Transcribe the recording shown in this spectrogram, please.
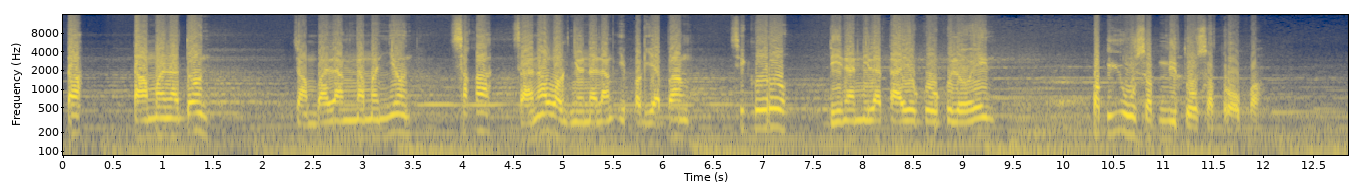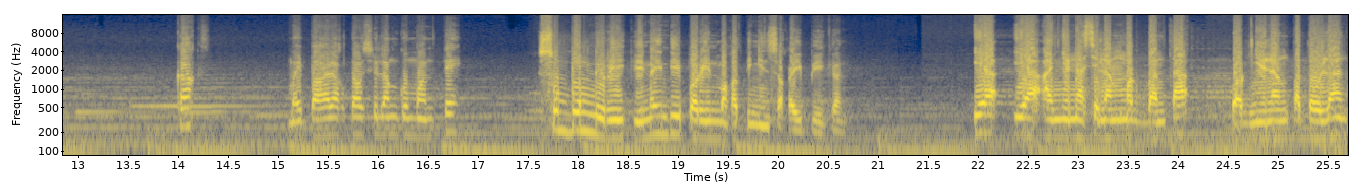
Ta, tama na doon. Tsamba lang naman yon. Saka, sana wag nyo na lang ipagyabang. Siguro, di na nila tayo guguluhin. Pakiusap nito sa tropa. Kax, may balak daw silang gumante. Sumbong ni Ricky na hindi pa rin makatingin sa kaibigan. Iya, iyaan nyo na silang magbanta. Huwag nyo nang patulan.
